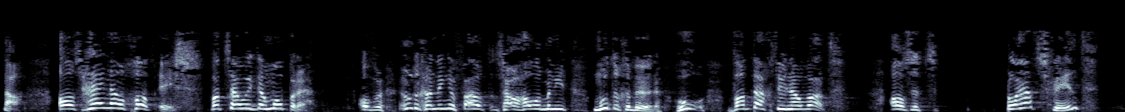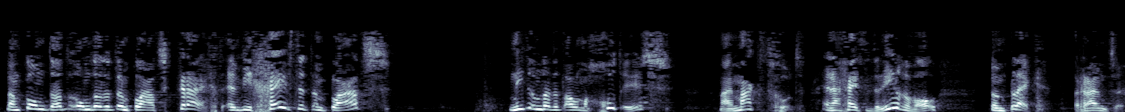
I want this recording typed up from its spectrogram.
Nou, als hij nou God is, wat zou ik dan mopperen? Over, oh, er gaan dingen fout, dat zou allemaal niet moeten gebeuren. Hoe, wat dacht u nou wat? Als het plaatsvindt, dan komt dat omdat het een plaats krijgt. En wie geeft het een plaats? Niet omdat het allemaal goed is, maar hij maakt het goed. En hij geeft het in ieder geval een plek, ruimte.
